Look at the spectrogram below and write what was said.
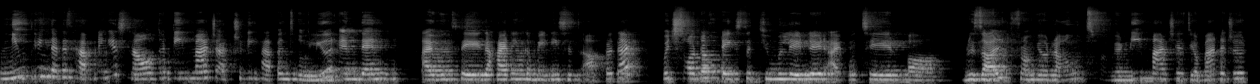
new thing that is happening is now the team match actually happens earlier, and then I would say the hiring committee sits after that, which sort of takes the cumulated, I would say, um, result from your rounds, from your team matches, your manager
